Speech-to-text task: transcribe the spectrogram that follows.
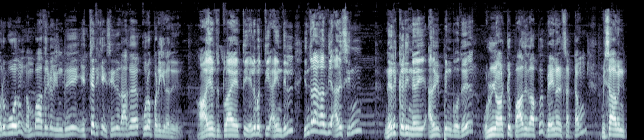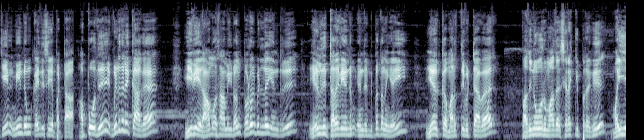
ஒருபோதும் நம்பாதீர்கள் என்று எச்சரிக்கை செய்ததாக கூறப்படுகிறது. ஆயிரத்தி தொள்ளாயிரத்தி எழுபத்தி ஐந்தில் இந்திரா காந்தி அரசின் நெருக்கடி நிலை அறிவிப்பின் போது உள்நாட்டு பாதுகாப்பு பேனல் சட்டம் மிசாவின் கீழ் மீண்டும் கைது செய்யப்பட்டார். அப்போது விடுதலைக்காக ஈவே ராமசாமியுடன் தொடர்பில்லை என்று எழுதி தர வேண்டும் என்ற நிபந்தனையை ஏற்க மறுத்துவிட்ட அவர் பதினோரு மாத சிறைக்கு பிறகு மைய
